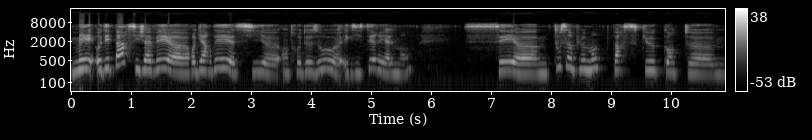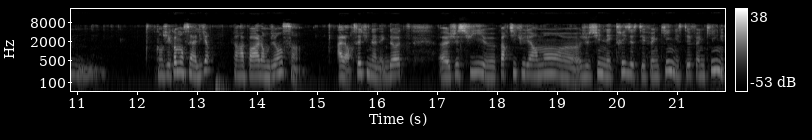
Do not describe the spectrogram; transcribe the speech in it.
Mais au départ, si j'avais euh, regardé si euh, Entre deux eaux euh, existait réellement, c'est tout simplement parce que quand, quand j'ai commencé à lire par rapport à l'ambiance, alors c'est une anecdote, euh, je suis euh, particulièrement, euh, je suis une lectrice de Stephen King et Stephen King,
